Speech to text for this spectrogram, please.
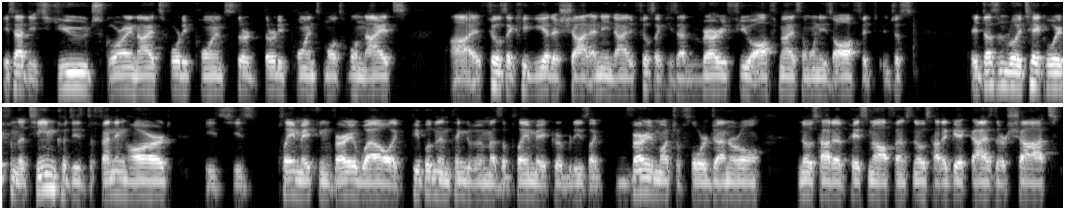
he's had these huge scoring nights, 40 points, 30 points multiple nights. Uh, it feels like he could get a shot any night. It feels like he's had very few off nights, and when he's off, it, it just it doesn't really take away from the team because he's defending hard. He's he's playmaking very well. Like people didn't think of him as a playmaker, but he's like very much a floor general, knows how to pace an offense, knows how to get guys their shots,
